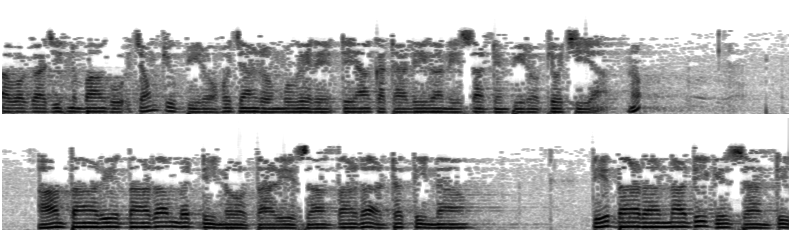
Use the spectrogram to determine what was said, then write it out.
သာဝကကြီးနှစ်ပါးကိုအကြောင်းပြုပြီးတော့ဟောကြားတော်မူခဲ့တဲ့တရားကထာလေးကနေစတင်ပြီးတော့ပြောကြည့်ရနော်အာတာရေတာရမတိနောတာရေသာတာရတတိနာတေတာရနာတိကိသန္တိ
